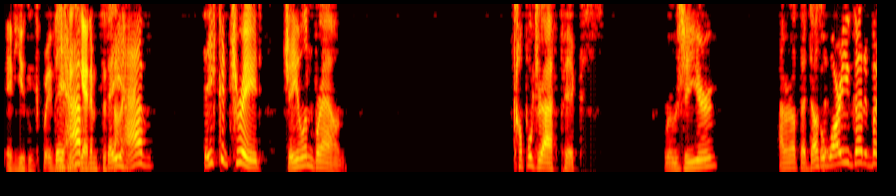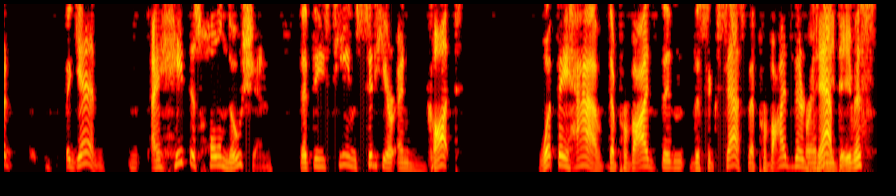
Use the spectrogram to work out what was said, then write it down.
If you could, if they you have could get him to they sign. have they could trade Jaylen Brown, couple draft picks, Rozier. I don't know if that does But it. why are you got it? But again, I hate this whole notion that these teams sit here and gut what they have that provides them the success that provides their for depth. Anthony Davis.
